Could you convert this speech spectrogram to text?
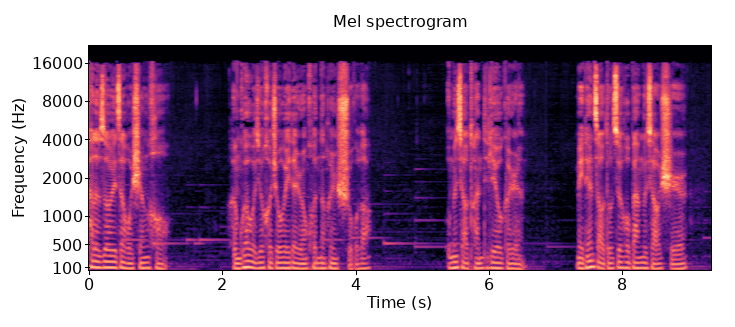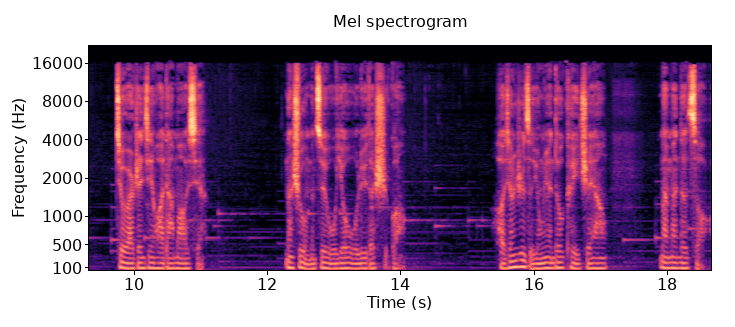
他的座位在我身后，很快我就和周围的人混得很熟了。我们小团体六个人，每天早读最后半个小时，就玩真心话大冒险。那是我们最无忧无虑的时光。好像日子永远都可以这样，慢慢的走。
